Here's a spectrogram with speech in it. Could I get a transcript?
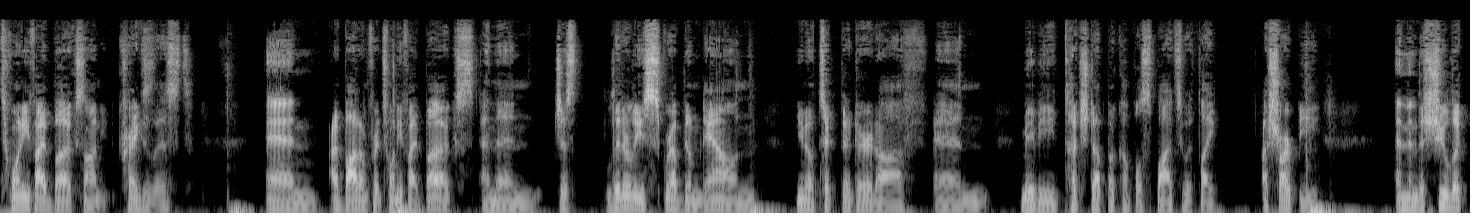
25 bucks on Craigslist and I bought them for 25 bucks and then just literally scrubbed them down, you know, took the dirt off and maybe touched up a couple spots with like a Sharpie and then the shoe looked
